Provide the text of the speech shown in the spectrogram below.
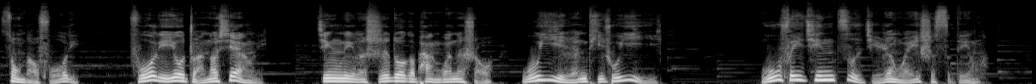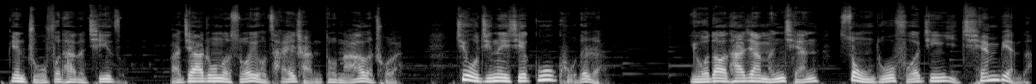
送到府里，府里又转到县里，经历了十多个判官的手，无一人提出异议。吴飞卿自己认为是死定了，便嘱咐他的妻子，把家中的所有财产都拿了出来。救济那些孤苦的人，有到他家门前诵读佛经一千遍的，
